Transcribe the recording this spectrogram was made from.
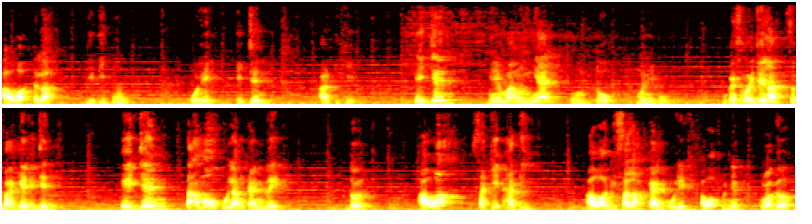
Awak telah ditipu oleh ejen RTK. Ejen memang niat untuk menipu. Bukan semua ejen lah, sebahagian ejen. Ejen tak mau pulangkan duit. Betul. Awak sakit hati. Awak disalahkan oleh awak punya keluarga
